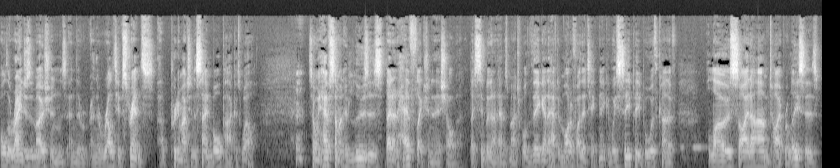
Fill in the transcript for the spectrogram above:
all the ranges of motions and the and the relative strengths are pretty much in the same ballpark as well. So when you have someone who loses, they don't have flexion in their shoulder. They simply don't have as much. Well, they're going to have to modify their technique, and we see people with kind of low side arm type releases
